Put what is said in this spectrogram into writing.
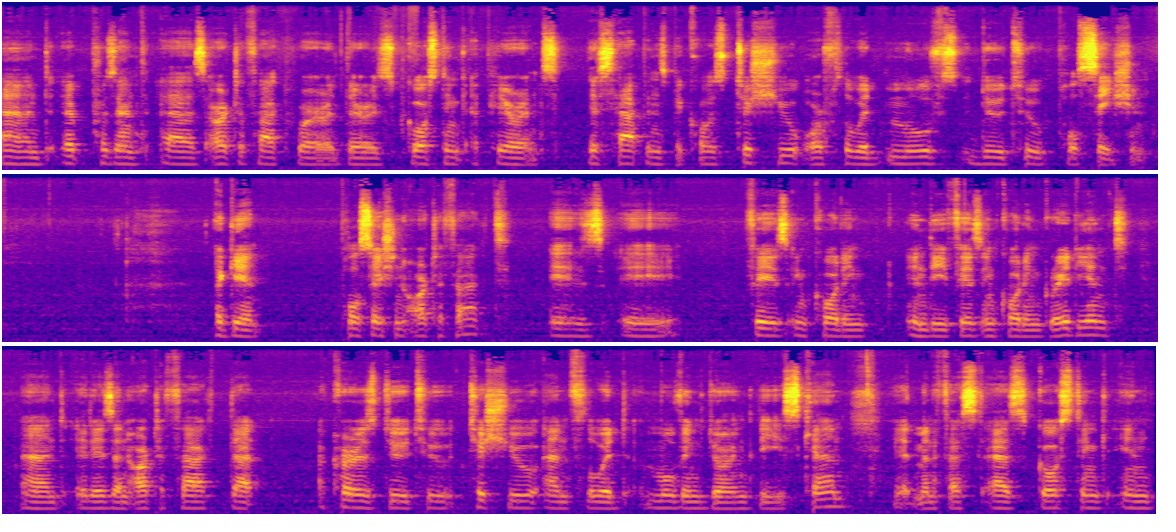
And it present as artifact where there is ghosting appearance. This happens because tissue or fluid moves due to pulsation. Again, pulsation artifact is a phase encoding in the phase encoding gradient and it is an artifact that occurs due to tissue and fluid moving during the scan. It manifests as ghosting in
